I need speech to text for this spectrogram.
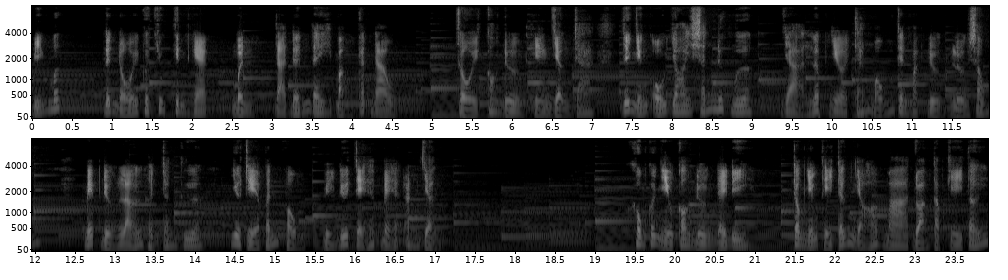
biến mất, đến nỗi có chút kinh ngạc mình đã đến đây bằng cách nào rồi con đường hiện dần ra với những ổ voi sánh nước mưa và lớp nhựa trắng mỏng trên mặt đường lượn sóng. Mép đường lở hình răng cưa như rìa bánh phồng bị đứa trẻ bẻ ăn dần. Không có nhiều con đường để đi. Trong những thị trấn nhỏ mà đoàn thập kỷ tới,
